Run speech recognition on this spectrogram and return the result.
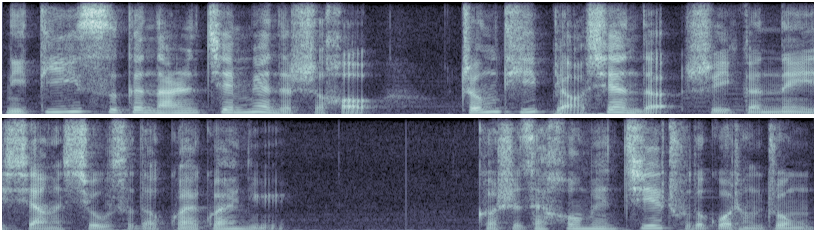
你第一次跟男人见面的时候，整体表现的是一个内向羞涩的乖乖女，可是，在后面接触的过程中，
